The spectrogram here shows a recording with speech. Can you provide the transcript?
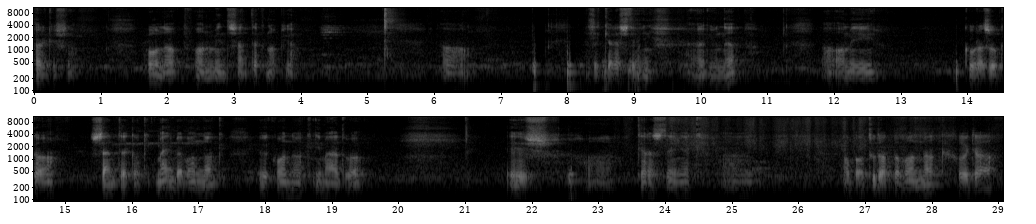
Hare. Holnap van mind szentek napja. Ez egy keresztény ünnep, ami akkor azok a szentek, akik mennybe vannak, ők vannak imádva. És a keresztények abban a tudatban vannak, hogy a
